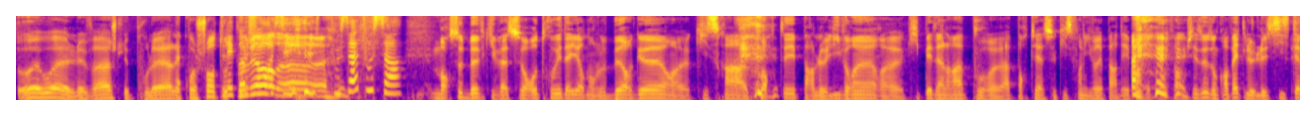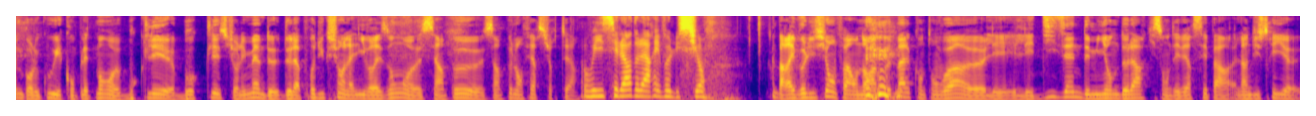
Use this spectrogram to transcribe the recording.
Ouais, ouais, les vaches, les poulets, les cochons, toute Les la cochons viande. aussi, hein. tout ça, tout ça. Morceau de bœuf qui va se retrouver d'ailleurs dans le burger euh, qui sera porté par le livreur euh, qui pédalera pour euh, apporter à ceux qui se font livrer par des, par des plateformes chez eux. Donc en fait, le, le système pour le coup est complètement euh, bouclé, bouclé sur lui-même. De, de la production à la livraison, euh, c'est un peu, c'est un peu l'enfer sur terre. Oui, c'est l'heure de la révolution. Par révolution, enfin, on aura un peu de mal quand on voit euh, les, dizaines de millions de dollars qui sont déversés par l'industrie euh,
